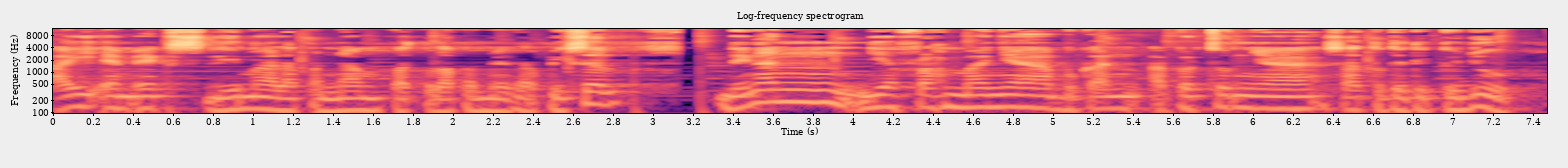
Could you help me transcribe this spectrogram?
IMX586 48 megapiksel dengan diafragmanya bukan aperturnya 1.7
